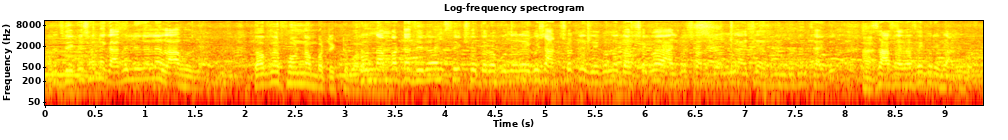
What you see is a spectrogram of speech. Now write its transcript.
মানে দেখে শুনে গাভি নিয়ে গেলে লাভ হবে। তো আপনার ফোন নাম্বারটা একটু বলুন। ফোন নাম্বারটা জিরো ওয়ান সিক্স সতেরো পনেরো একুশ আটষট্টি যে কোনো দর্শক ভাই আসবে সরজমিনে আসে একদিন দুদিন চাইবে হ্যাঁ। যাচাই বাছাই করে গাভি নেবে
